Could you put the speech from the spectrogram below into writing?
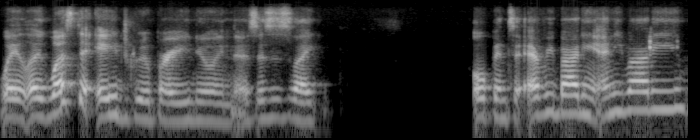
wait, like what's the age group are you doing this? Is this like open to everybody, anybody?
